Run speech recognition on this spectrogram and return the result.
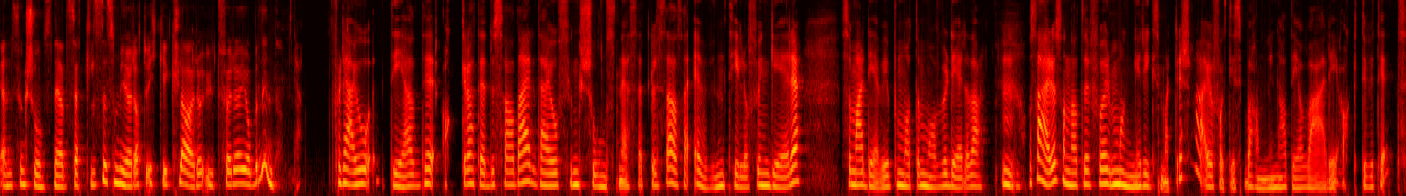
en funksjonsnedsettelse som gjør at du ikke klarer å utføre jobben din. For det er jo det, det, akkurat det du sa der, det er jo funksjonsnedsettelse, altså evnen til å fungere, som er det vi på en måte må vurdere, da. Og så er det sånn at for mange ryggsmerter så er jo faktisk behandling av det å være i aktivitet.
